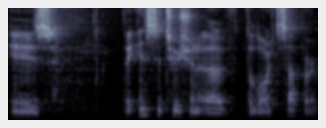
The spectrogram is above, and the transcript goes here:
is the institution of the Lord's Supper.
